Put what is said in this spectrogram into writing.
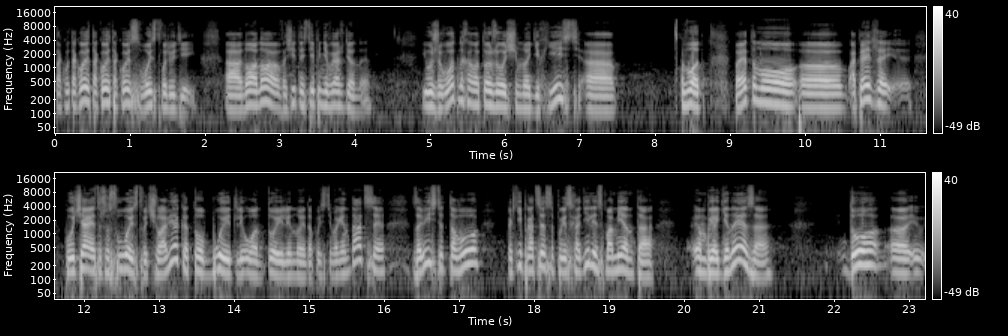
такое, такое, такое, такое свойство людей. А, но оно в значительной степени врожденное. И у животных оно тоже очень многих есть. А, вот. Поэтому, э, опять же, получается, что свойство человека, то будет ли он той или иной, допустим, ориентации, зависит от того, какие процессы происходили с момента эмбриогенеза до э,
